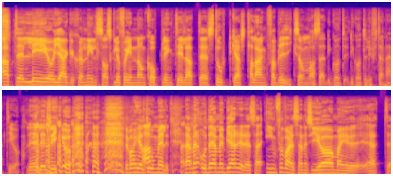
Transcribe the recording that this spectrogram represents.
att eh, Leo Jägerskiöld Nilsson skulle få in någon koppling till att eh, Stuttgarts talangfabrik som var såhär, det går inte, det går inte att lyfta den här Theo. Eller Leo. det var helt ah. omöjligt. Nej men och det med Bjerre är det såhär, inför varje sändning så gör man ju ett... Eh...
